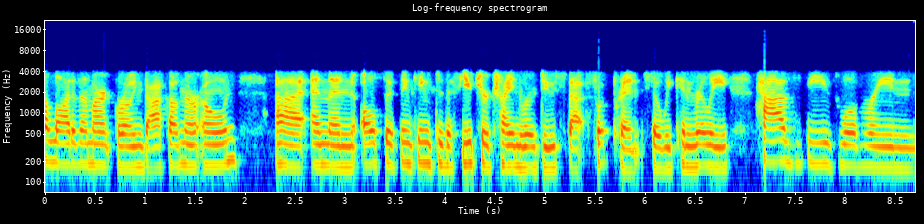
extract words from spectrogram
A lot of them aren't growing back on their own. Uh, and then also thinking to the future, trying to reduce that footprint so we can really have these wolverine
